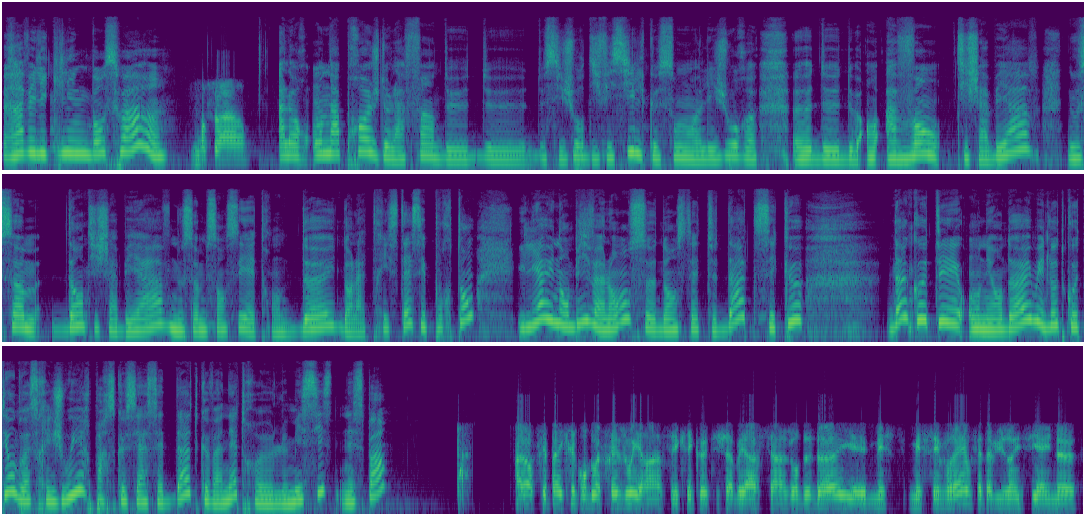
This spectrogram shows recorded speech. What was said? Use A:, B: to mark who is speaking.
A: Raveli Kling, bonsoir.
B: Bonsoir.
A: Alors, on approche de la fin de, de, ces jours difficiles que sont les jours euh, de, avant Tisha B'Av. Nous sommes dans Tisha B'Av, nous sommes censés être en deuil, dans la tristesse, et pourtant, il y a une ambivalence dans cette date, c'est que d'un côté, on est en deuil, mais de l'autre côté, on doit se réjouir parce que c'est à cette date que va naître le Messie, n'est-ce pas?
B: Alors, c'est pas écrit qu'on doit se réjouir, hein. c'est écrit que Tisha B'Av, c'est un jour de deuil, mais, c'est vrai, vous faites allusion ici à une, euh,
